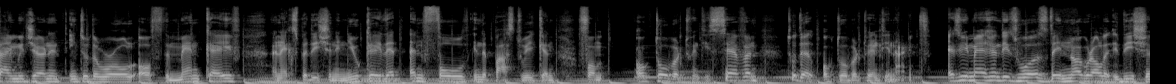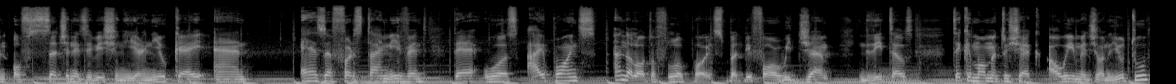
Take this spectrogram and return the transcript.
Time we journeyed into the world of the Man Cave, an expedition in UK that unfolded in the past weekend from October 27 to the October 29th. As we mentioned, this was the inaugural edition of such an exhibition here in UK and as a first time event there was high points and a lot of low points. But before we jump in the details take a moment to check our image on youtube.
